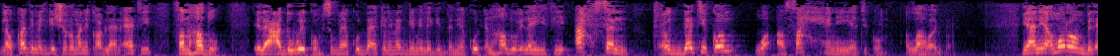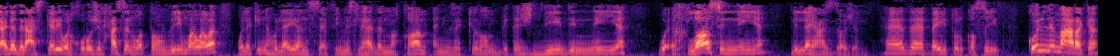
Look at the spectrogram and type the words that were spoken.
لو قدم الجيش الروماني قبل أن آتي فانهضوا إلى عدوكم. ثم يقول بقى كلمات جميلة جدا. يقول انهضوا إليه في أحسن عدتكم وأصح نيتكم. الله أكبر. يعني يأمرهم بالإعداد العسكري والخروج الحسن والتنظيم و ولكنه لا ينسى في مثل هذا المقام أن يذكرهم بتجديد النية وإخلاص النية لله عز وجل. هذا بيت القصيد. كل معركة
